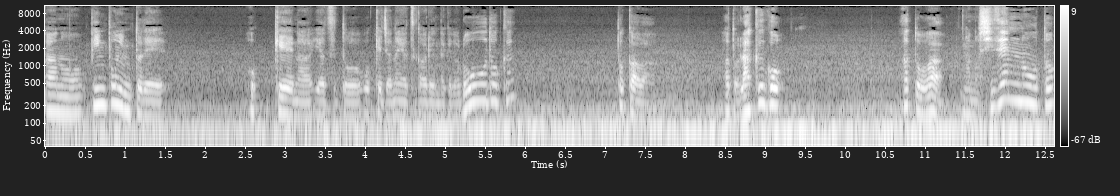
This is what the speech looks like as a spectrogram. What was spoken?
あのピンポイントで OK なやつと OK じゃないやつがあるんだけど朗読とかはあと落語。あとはあの自然の音。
